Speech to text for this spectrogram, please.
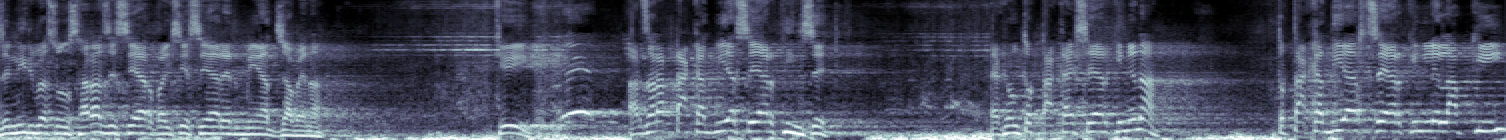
যে নির্বাচন ছাড়া যে চেয়ার পাইছে চেয়ারের মেয়াদ যাবে না। কি? আর যারা টাকা দিয়ে চেয়ার কিনছে, এখন তো টাকায় চেয়ার কিনে না। তো টাকা দিয়ে চেয়ার কিনলে লাভ কি?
